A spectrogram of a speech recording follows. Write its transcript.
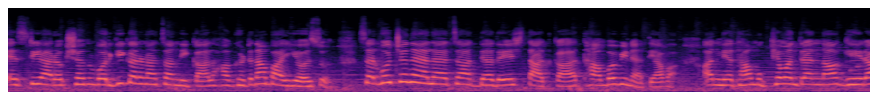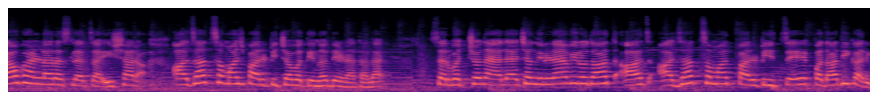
एस टी आरक्षण वर्गीकरणाचा निकाल हा घटनाबाह्य असून सर्वोच्च न्यायालयाचा अध्यादेश तात्काळ थांबविण्यात यावा. अन्यथा मुख्यमंत्र्यांना घेराव घालणार असल्याचा इशारा आझाद समाज पार्टीच्या वतीनं देण्यात आलाय. सर्वोच्च न्यायालयाच्या निर्णयाविरोधात आज आझाद समाज पार्टीचे पदाधिकारी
